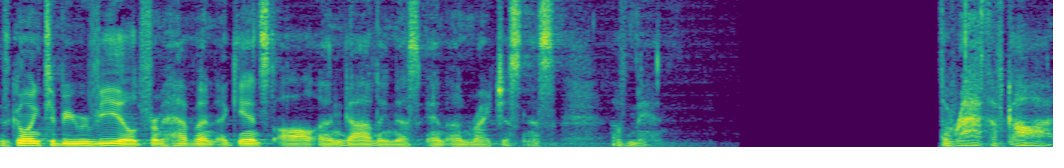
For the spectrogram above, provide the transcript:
is going to be revealed from heaven against all ungodliness and unrighteousness of men. The wrath of God.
